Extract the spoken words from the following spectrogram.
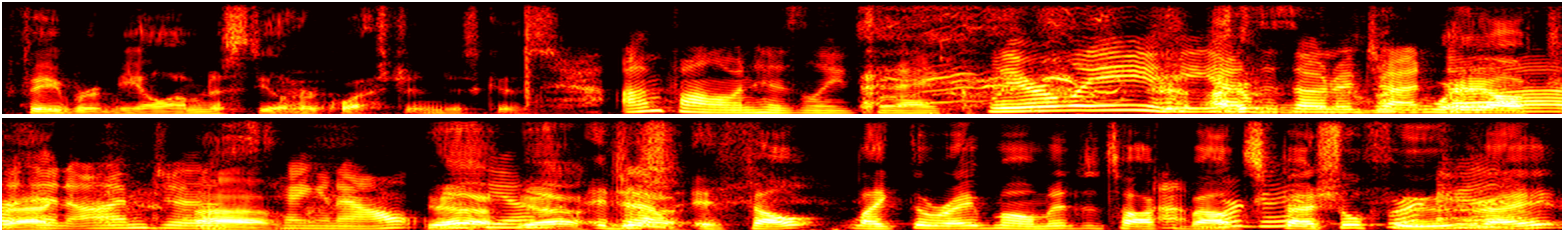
favorite meal. I'm going to steal her question just because. I'm following his lead today. Clearly, he has his own agenda, way off track. and I'm just Um, hanging out Yeah, with you. yeah. It just it felt like the right moment to talk Uh, about special food, right?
